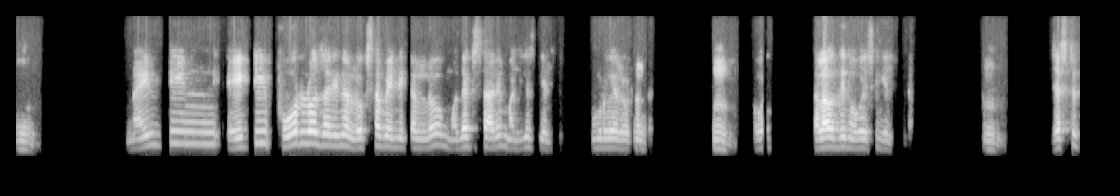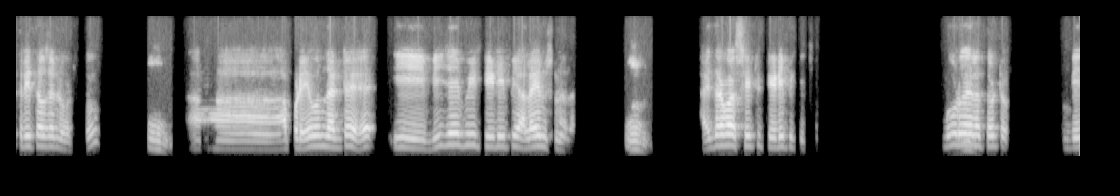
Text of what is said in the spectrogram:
హ్మ్. 1984లో జరిగిన లోక్సభ ఎన్నికల్లో మొదటిసారి మజ్లిస్ గెలిచింది. 3000 హ్మ్. ఓట్లతో. హ్మ్. సలావుద్దీన్ ఓవైసీ గెలిచిండు. హ్మ్. Just 3000 votes. హ్మ్. ఆహ్, అప్పుడు ఏముందంటే ఈ బీజేపీ, టీడీపీ అలయన్స్ ఉన్నది. హ్మ్. హైదరాబాద్ సీట్ టీడీపీకి ఇచ్చింది. హ్మ్. 3000 తోటి బీ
